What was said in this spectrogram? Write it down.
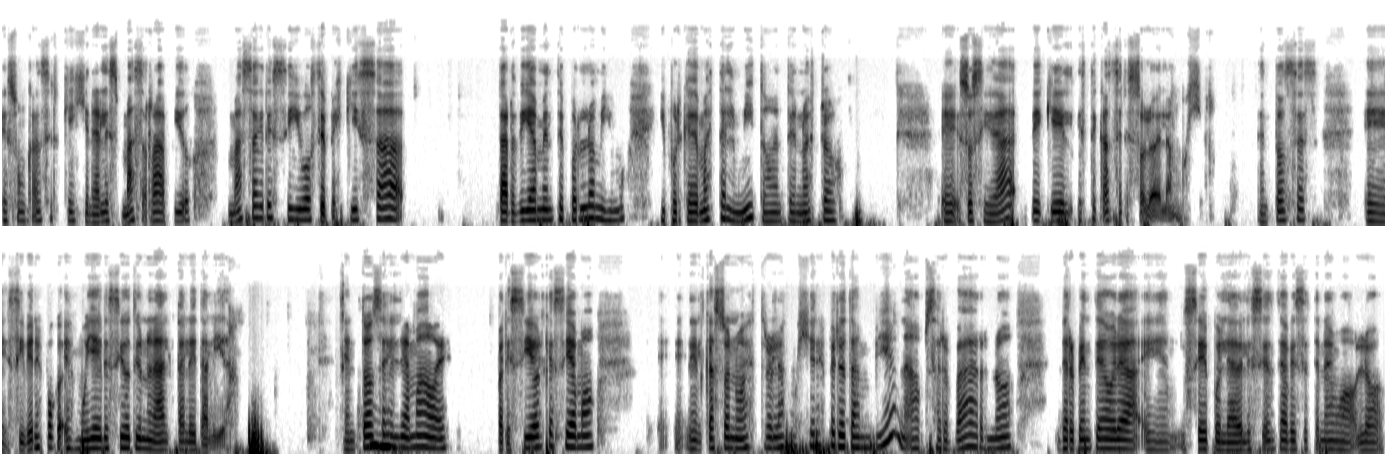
es un cáncer que en general es más rápido, más agresivo, se pesquisa tardíamente por lo mismo y porque además está el mito entre nuestra eh, sociedad de que el- este cáncer es solo de la mujer. Entonces, eh, si bien es poco, es muy agresivo, tiene una alta letalidad. Entonces, el llamado es parecido al que hacíamos en el caso nuestro, las mujeres, pero también a observar, ¿no? De repente ahora, eh, no sé, pues la adolescencia, a veces tenemos, los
